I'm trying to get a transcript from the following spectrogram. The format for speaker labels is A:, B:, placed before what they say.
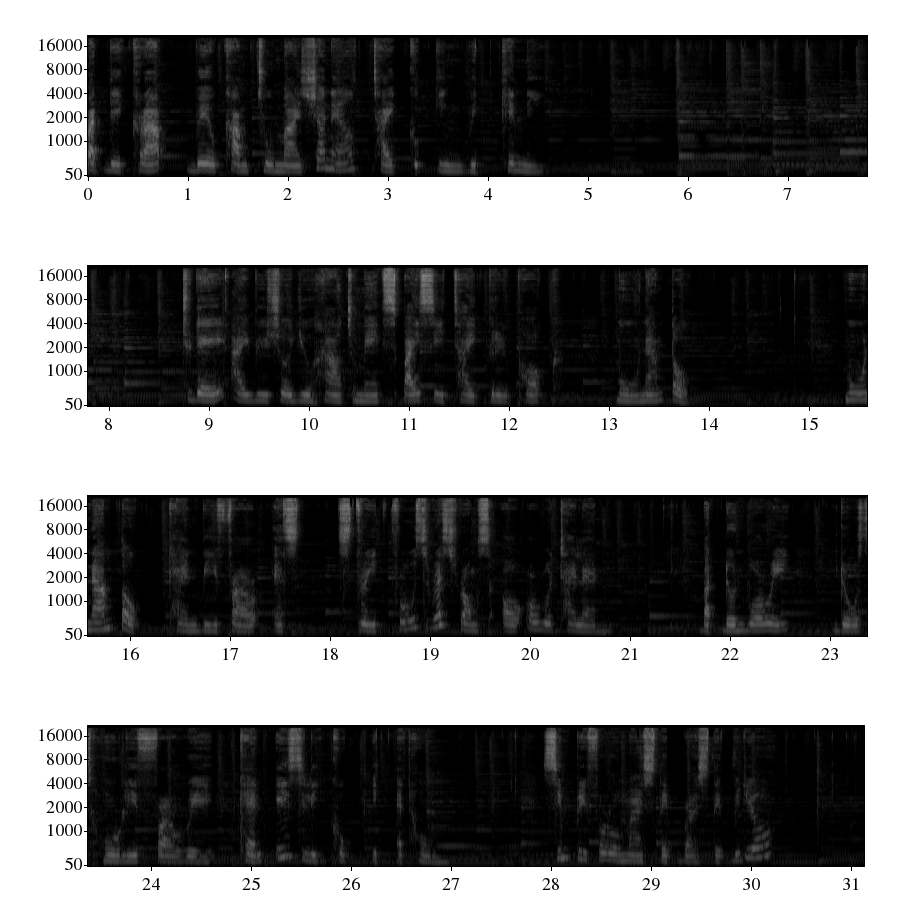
A: วัสดีครับ Welcome to my channel Thai Cooking with Kenny Today I will show you how to make spicy Thai grilled pork หมูน้ำตก หมูน้ำตก can be found at street food restaurants all over Thailand but don't worry those who live far away can easily cook it at home Simply follow my step-by-step video.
